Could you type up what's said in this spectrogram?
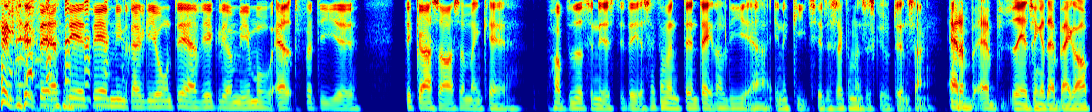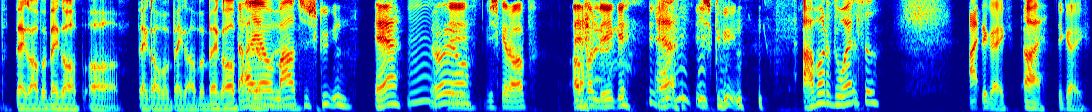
det, det, er, det, er, det er min religion, det er virkelig at memo alt, fordi øh, det gør så også, at man kan hoppe videre til næste idé, og så kan man den dag, der lige er energi til det, så kan man så skrive den sang. Er der, er, så jeg tænker, der er back up, back up og back up, og back up og back up og back up. Der er eller- jo meget til skyen. Ja, mm. jo jo. Øh, vi skal derop. Op ja. og ligge Ja. i skyen. Arbejder du altid? Nej, det gør jeg ikke. Nej. Det gør jeg ikke.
